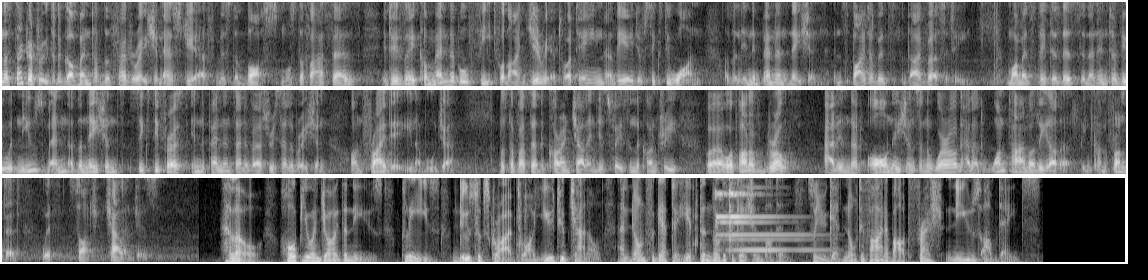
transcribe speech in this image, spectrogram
The Secretary to the Government of the Federation, SGF, Mr. Boss Mustapha, says it is a commendable feat for Nigeria to attain the age of 61 as an independent nation in spite of its diversity. Mohammed stated this in an interview with newsmen at the nation's 61st Independence Anniversary celebration on Friday in Abuja. Mustapha said the current challenges facing the country were, were part of growth, adding that all nations in the world had at one time or the other been confronted with such challenges. Hello, hope you enjoyed the news. Please do subscribe to our YouTube channel and don't forget to hit the notification button so you get notified about fresh news updates.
